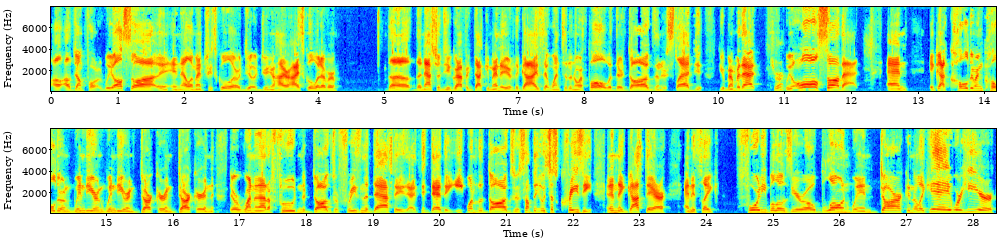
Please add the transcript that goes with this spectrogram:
I'll, I'll jump forward we all saw in, in elementary school or junior high or high school whatever the the national geographic documentary of the guys that went to the north pole with their dogs and their sled you, you remember that Sure. we all saw that and it got colder and colder and windier and windier and darker and darker and they were running out of food and the dogs were freezing to death. They i think they had to eat one of the dogs or something. It was just crazy. And then they got there and it's like 40 below zero blowing wind dark and they're like hey we're here.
